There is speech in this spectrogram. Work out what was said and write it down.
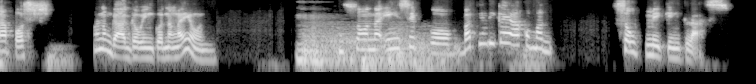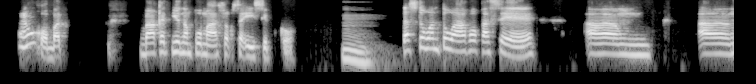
Tapos anong gagawin ko na ngayon? Mm-mm. So naisip ko, ba't hindi kaya ako mag soap making class? Ewan ko, but bakit yun ang pumasok sa isip ko? Mm. Tapos tuwan-tuwa ako kasi um, ang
